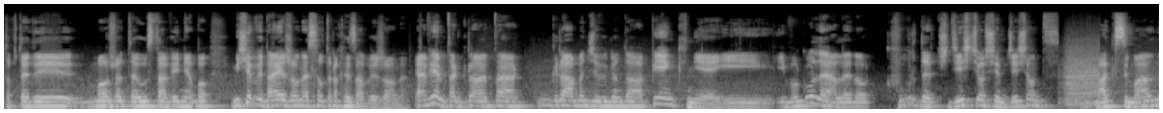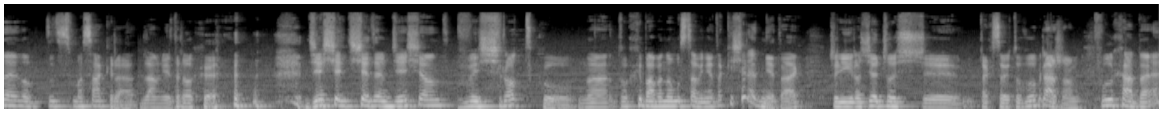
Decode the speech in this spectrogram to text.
to wtedy może te ustawienia, bo mi się wydaje, że one są trochę zawyżone. Ja wiem, ta gra, ta gra będzie wyglądała pięknie i, i w ogóle, ale no kurde, 3080 maksymalne, no to jest masakra dla mnie trochę. 1070 w środku, no to chyba będą ustawienia takie średnie, tak? Czyli rozdzielczość, yy, tak sobie to wyobrażam, Full HD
